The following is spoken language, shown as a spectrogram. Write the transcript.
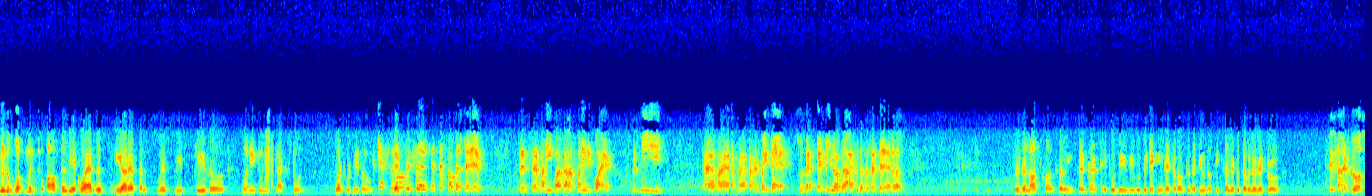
No, no. What, after we acquire this GRFL, we, we pay the money to Blackstone. What would be the yes, debt? No, this, uh, yes, no, that uh, this uh, money, balance money required will be um, uh, funded by debt. So that debt you have to add to the present uh, level. So in the last call, sir, we said that it would be we would be taking debt around to the tune of 600 to 700 crores. 600 crores.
